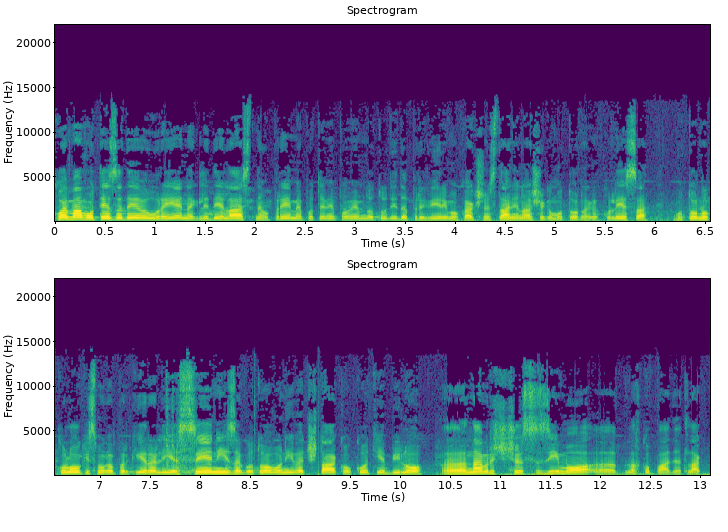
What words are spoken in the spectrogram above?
Ko imamo te zadeve urejene glede lastne opreme, potem je pomembno tudi, da preverimo, kakšno je stanje našega motornega kolesa. Motorno kolo, ki smo ga parkirali jeseni, zagotovo ni več tako, kot je bilo. E, namreč čez zimo e, lahko pade tlak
